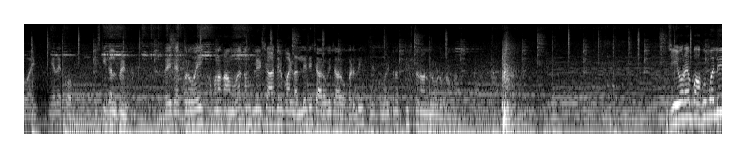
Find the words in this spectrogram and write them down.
भाई ये देखो इसकी गर्लफ्रेंड ये चेक करो भाई अपना काम हो गया कंप्लीट चार तिरपाल डाल ली थी चारों की चारों कर दी। देखो भाई ट्रक किस तरह लोड होगा हमारा जी और है बाहुबली।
